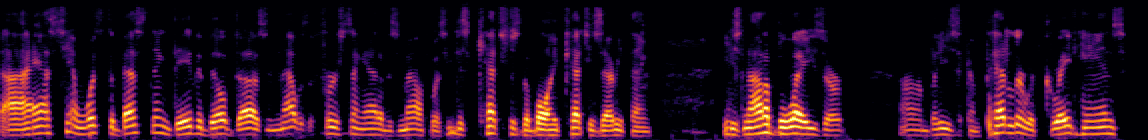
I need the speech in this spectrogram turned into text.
I asked him what's the best thing David Bell does, and that was the first thing out of his mouth was he just catches the ball. He catches everything. He's not a blazer, um, but he's a competitor with great hands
